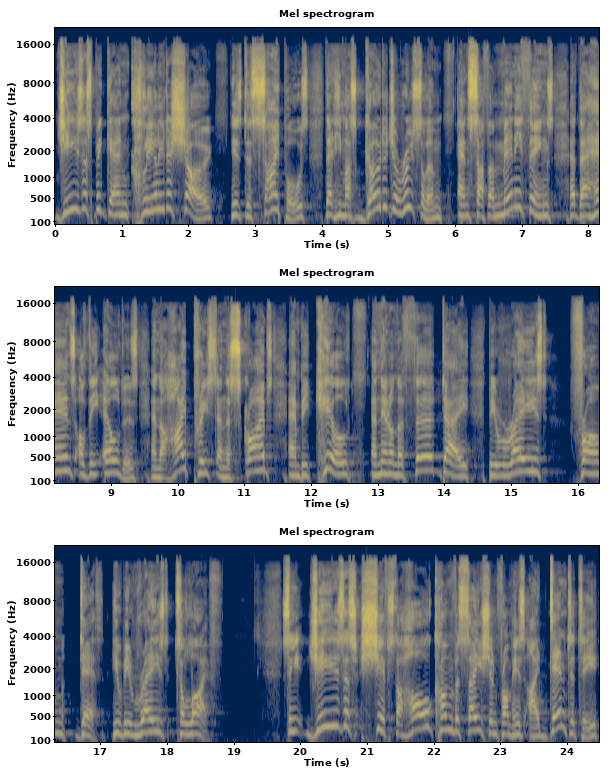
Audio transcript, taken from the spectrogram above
Jesus began clearly to show his disciples that he must go to Jerusalem and suffer many things at the hands of the elders and the high priests and the scribes and be killed, and then on the third day be raised from death. He would be raised to life. See, Jesus shifts the whole conversation from his identity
